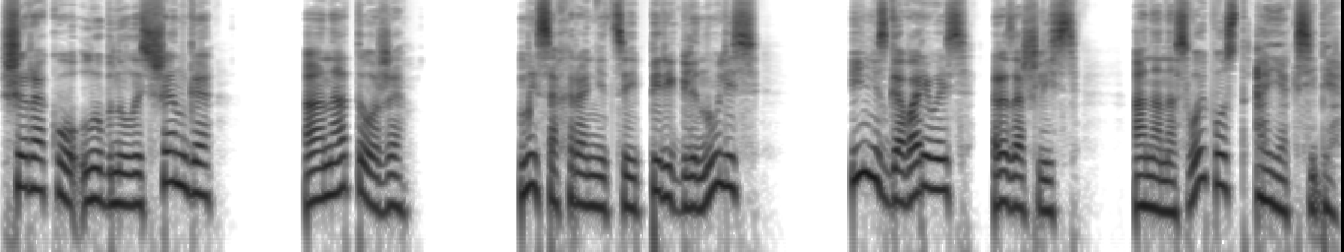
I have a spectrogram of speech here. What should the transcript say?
широко улыбнулась Шенга, она тоже. Мы с охранницей переглянулись и, не сговариваясь, разошлись. Она на свой пост, а я к себе.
